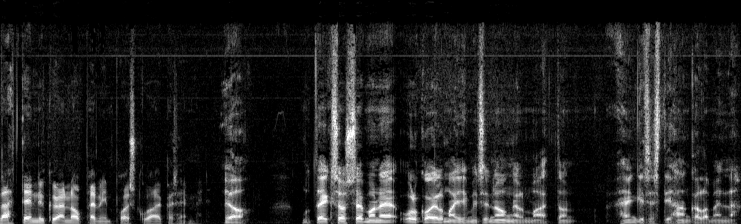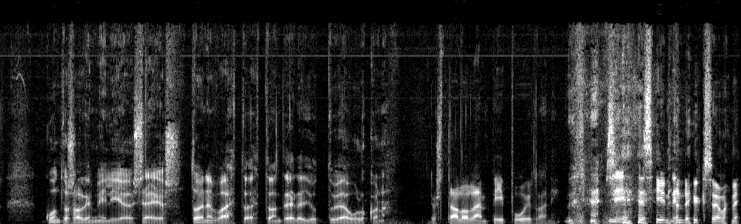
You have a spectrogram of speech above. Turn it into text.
lähtee nykyään nopeammin pois kuin aikaisemmin. Joo, mutta eikö se ole semmoinen ulkoilma-ihmisen ongelma, että on henkisesti hankala mennä kuntosalimiljööseen, jos toinen vaihtoehto on tehdä juttuja ulkona? Jos talo lämpii puilla, niin, niin. siinä on yksi semmoinen,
